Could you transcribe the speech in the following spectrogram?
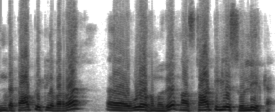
இந்த டாபிக்ல வர்ற உலோகம் அது. நான் ஸ்டார்டிங்லேயே சொல்லியிருக்கேன்.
